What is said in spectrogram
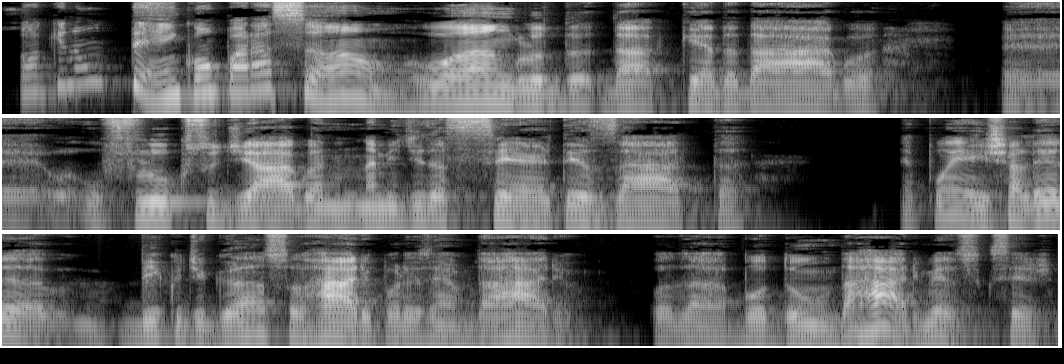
Só que não tem comparação. O ângulo da- da queda da água, é, o fluxo de água na medida certa, exata. É, põe aí, chaleira, bico de ganso, rário, por exemplo, da rário. Ou da Bodum, da rário mesmo, que seja.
